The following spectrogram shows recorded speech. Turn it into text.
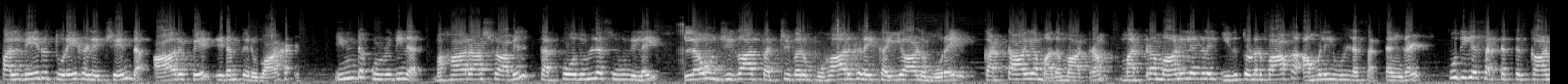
பல்வேறு துறைகளைச் சேர்ந்த ஆறு பேர் இடம்பெறுவார்கள். இந்த குழுவினர் மகாராஷ்டிராவில் தற்போதுள்ள சூழ்நிலை லவ் ஜிகாத் பற்றி வரும் புகார்களை கையாளும் முறை கட்டாய மதமாற்றம் மற்ற மாநிலங்களில் இது தொடர்பாக அமலில் உள்ள சட்டங்கள் புதிய சட்டத்திற்கான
